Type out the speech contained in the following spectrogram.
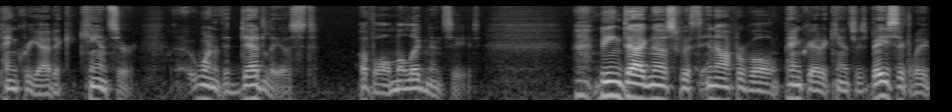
pancreatic cancer, uh, one of the deadliest of all malignancies. Being diagnosed with inoperable pancreatic cancer is basically,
